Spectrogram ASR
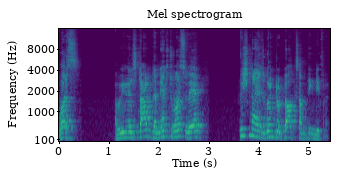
verse. We will start the next verse where Krishna is going to talk something different.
